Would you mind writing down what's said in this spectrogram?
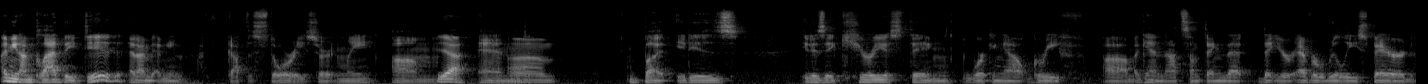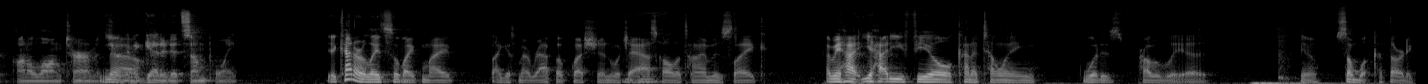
I mean, I'm glad they did, and I'm, I mean, I've got the story certainly, um, yeah and um but it is it is a curious thing working out grief. Um, again, not something that that you're ever really spared on a long term. It's, You're going to get it at some point. it kind of relates to like my i guess my wrap up question which Mm-hmm. i ask all the time is like i mean how, how do you feel kind of telling what is probably a you know somewhat cathartic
